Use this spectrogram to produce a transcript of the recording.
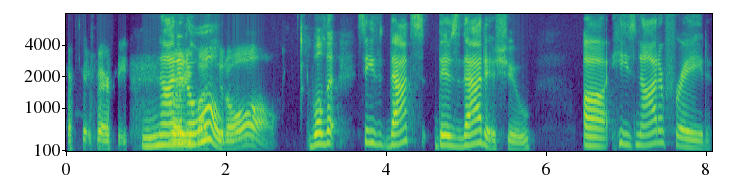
very, very not very at all. at all. Well, the, see, that's there's that issue. Uh, he's not afraid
